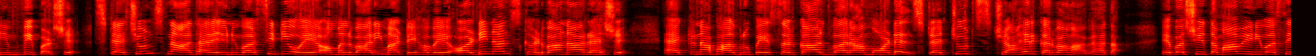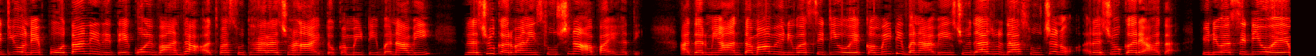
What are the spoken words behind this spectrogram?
નીમવી પડશે. સ્ટેચ્યુન્સના આધારે યુનિવર્સિટીઓએ અમલવારી માટે હવે ઓર્ડિનન્સ ઘડવાના રહેશે. એક્ટના ભાગરૂપે સરકાર દ્વારા મોડેલ સ્ટેચ્યુટ્સ જાહેર કરવામાં આવ્યા હતા. એ પછી તમામ યુનિવર્સિટીઓને પોતાની રીતે કોઈ વાંધા અથવા સુધારા જણાય તો કમિટી બનાવી રજૂ કરવાની સૂચના અપાઈ હતી. આ દરમિયાન તમામ યુનિવર્સિટીઓએ કમિટી બનાવી જુદા જુદા સૂચનો રજૂ કર્યા હતા. યુનિવર્સિટીઓએ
